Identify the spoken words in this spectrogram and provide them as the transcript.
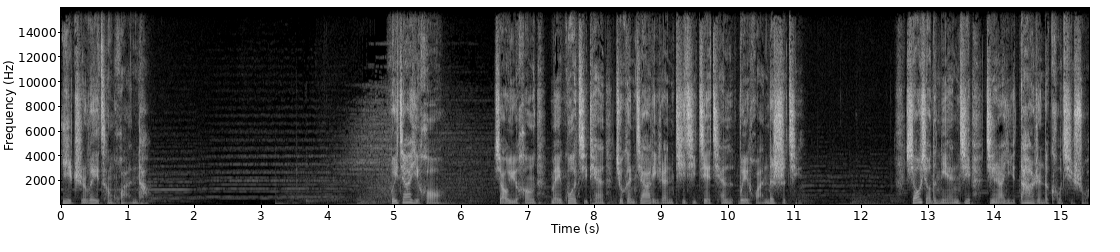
一直未曾还他。回家以后，小宇恒每过几天就跟家里人提起借钱未还的事情，小小的年纪竟然以大人的口气说。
